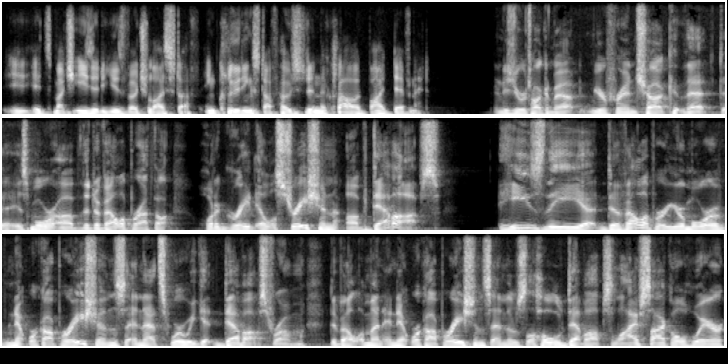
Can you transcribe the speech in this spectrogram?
it's much easier to use virtualized stuff, including stuff hosted in the cloud by DevNet. And as you were talking about your friend Chuck, that uh, more of the developer, I thought, what a great illustration of DevOps. He's the uh, developer you're more of network operations and that's where we get devops from. Development and network operations and there's the whole devops lifecycle where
